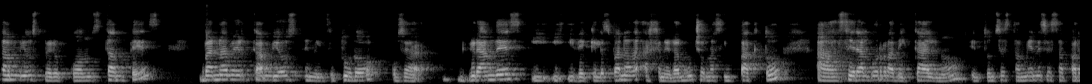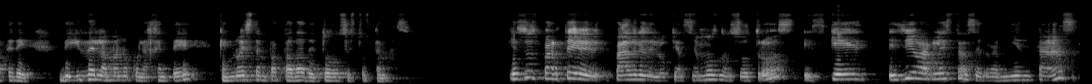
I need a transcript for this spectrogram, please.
cambios, pero constantes, van a haber cambios en el futuro, o sea, grandes y, de que les van a, generar mucho más impacto a hacer algo radical, ¿no? Entonces también es esa parte de, de ir de la mano con la gente que no está empapada de todos estos temas. Eso es parte padre de lo que hacemos nosotros, es que es llevarle estas herramientas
